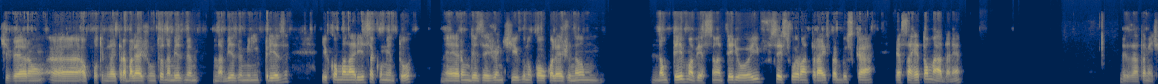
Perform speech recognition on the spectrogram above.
tiveram ah, a oportunidade de trabalhar juntos na mesma, na mesma mini empresa. E como a Larissa comentou, né, era um desejo antigo no qual o colégio não, não teve uma versão anterior e vocês foram atrás para buscar essa retomada, né? Exatamente.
